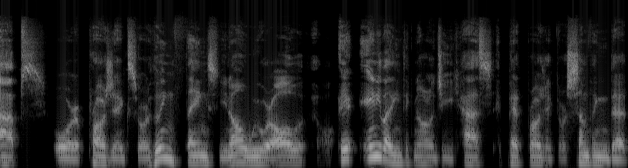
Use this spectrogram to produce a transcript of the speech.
apps or projects or doing things. You know, we were all, anybody in technology has a pet project or something that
